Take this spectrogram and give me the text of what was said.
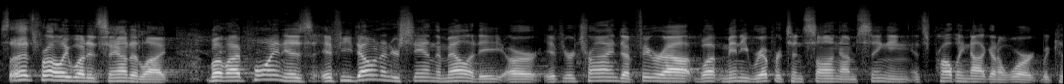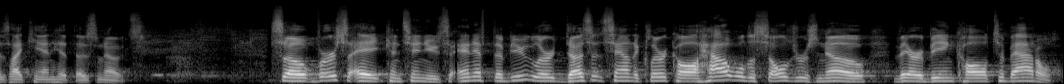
so that's probably what it sounded like. But my point is, if you don't understand the melody, or if you're trying to figure out what Minnie Riperton song I'm singing, it's probably not going to work because I can't hit those notes. So, verse 8 continues And if the bugler doesn't sound a clear call, how will the soldiers know they are being called to battle?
